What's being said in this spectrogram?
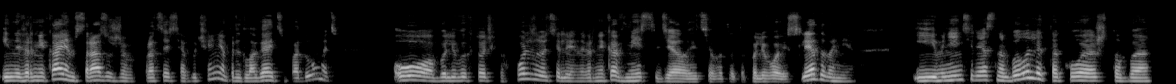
и наверняка им сразу же в процессе обучения предлагаете подумать о болевых точках пользователей, наверняка вместе делаете вот это полевое исследование. И мне интересно, было ли такое, чтобы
